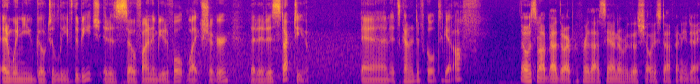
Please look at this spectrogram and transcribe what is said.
And when you go to leave the beach, it is so fine and beautiful, like sugar, that it is stuck to you. And it's kind of difficult to get off. Oh, it's not bad though. I prefer that sand over the Shelly stuff any day.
